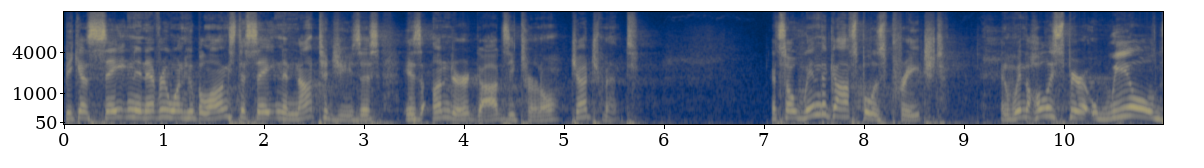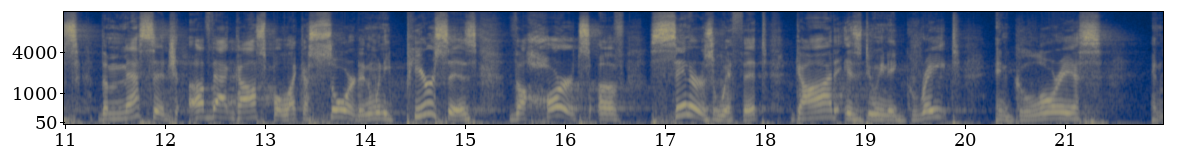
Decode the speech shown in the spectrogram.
because Satan and everyone who belongs to Satan and not to Jesus is under God's eternal judgment. And so when the gospel is preached, and when the Holy Spirit wields the message of that gospel like a sword, and when he pierces the hearts of sinners with it, God is doing a great and glorious and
